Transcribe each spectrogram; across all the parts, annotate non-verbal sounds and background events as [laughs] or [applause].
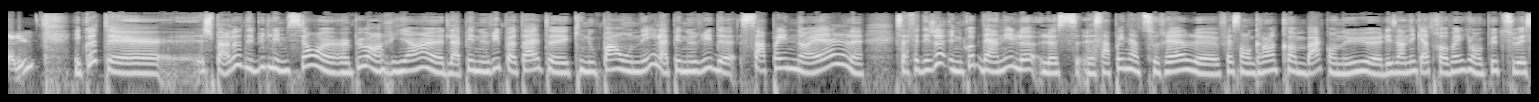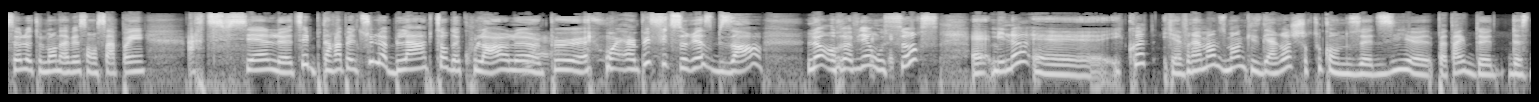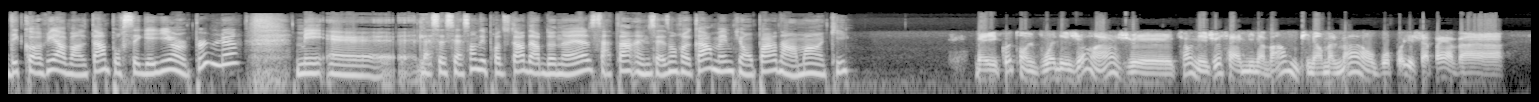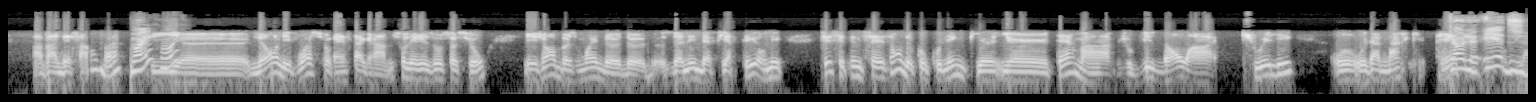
Salut. Écoute, euh, je parlais au début de l'émission euh, un peu en riant euh, de la pénurie peut-être qui nous pend au nez, la pénurie de sapins de Noël. Ça fait déjà une couple d'années là, le, le sapin naturel fait son grand comeback. On a eu les années 80 qui ont un peu tué ça. Là. Tout le monde avait son sapin artificiel. Tu t'en rappelles-tu le blanc, puis sorte de couleur là, un peu, [laughs] ouais, un peu futuriste, bizarre. Là, on revient aux sources. Euh, mais là, euh, écoute, il y a vraiment du monde qui se garoche, surtout qu'on nous a dit euh, peut-être de, de se décorer avant le temps pour s'égayer un peu. là. Mais euh, l'Association des producteurs d'arbres de Noël s'attend à une saison record, même qui ont peur d'en manquer. Ben écoute, on le voit déjà, hein. Je, on est juste à mi-novembre, puis normalement, on voit pas les sapins avant avant décembre. Hein? Ouais, puis ouais. euh, là, on les voit sur Instagram, sur les réseaux sociaux. Les gens ont besoin de, de, de se donner de la fierté. On est, tu sais, c'est une saison de cocooning, puis il y y, a un terme, j'oublie le nom, en Kueli au, au Danemark. Très, Ah, le Edge.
